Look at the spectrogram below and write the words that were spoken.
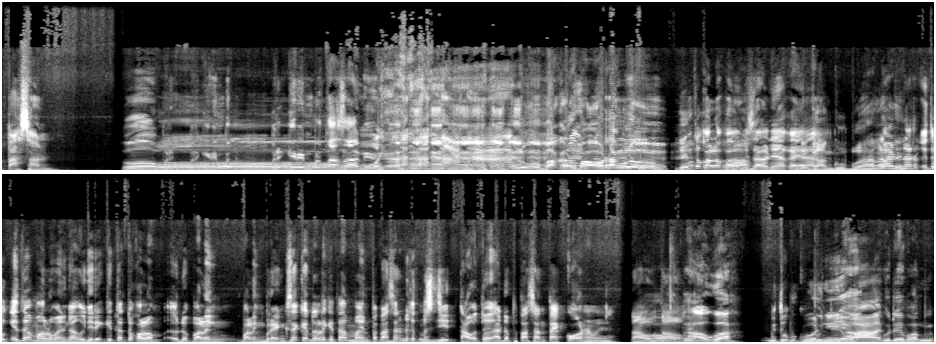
petasan. Oh, ber- berkirim berkirim petasan ini. Lu ngebakar rumah orang lu. Jadi tuh kalau kalau misalnya Ini kayak ganggu banget. Benar, itu itu emang lumayan ganggu. Jadi kita tuh kalau udah paling paling brengsek adalah kita main petasan dekat masjid. Tahu tuh ada petasan teko namanya. Tahu, Oh, tahu. tuh. Tahu gua. Itu gede Bunyinya banget. gede banget.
